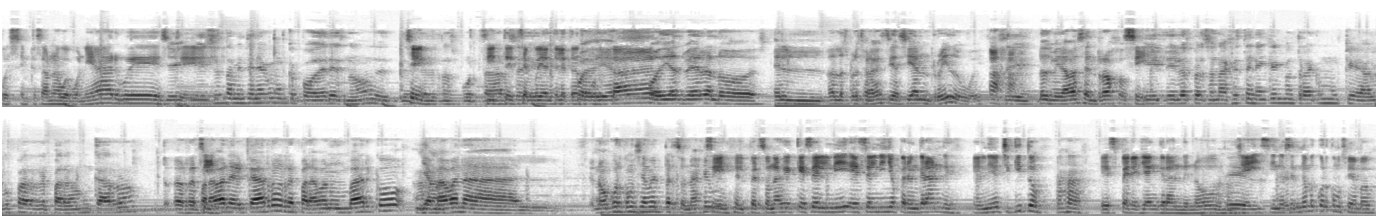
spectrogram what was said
pues empezaron a huevonear, güey. Este... Y eso también tenía como que poderes, ¿no? De, de Sí. Sí, te- se podía teletransportar. Podías, podías ver a los, el- a los personajes que hacían ruido, güey. Ajá. Sí. Los mirabas en rojo. Sí. Y, y los personajes tenían que encontrar como que algo para reparar un carro. Reparaban el carro, reparaban un barco, Ajá. llamaban al. No me acuerdo cómo se llama el personaje. Sí, güey. el personaje que es el, ni- es el niño, pero en grande. El niño chiquito. Ajá. Es pero ya en grande, ¿no? Ajá. Jaycee, no sé, no me acuerdo cómo se llamaba.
